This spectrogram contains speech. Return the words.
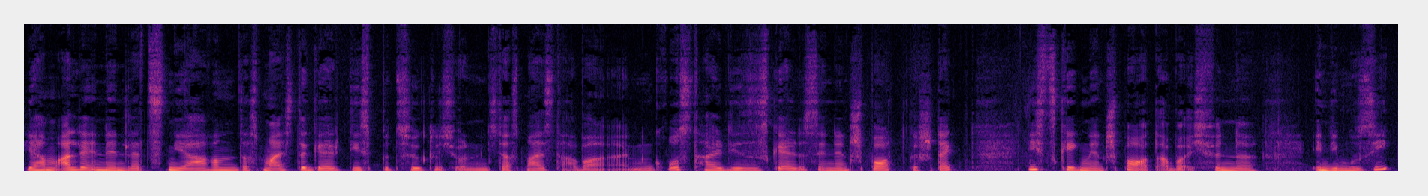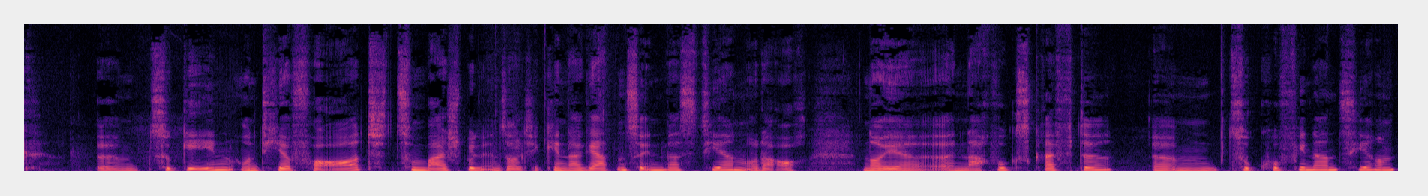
Die haben alle in den letzten Jahren das meiste Geld diesbezüglich, oder nicht das meiste, aber einen Großteil dieses Geldes in den Sport gesteckt. Nichts gegen den Sport, aber ich finde, in die Musik ähm, zu gehen und hier vor Ort zum Beispiel in solche Kindergärten zu investieren oder auch neue äh, Nachwuchskräfte ähm, zu kofinanzieren,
